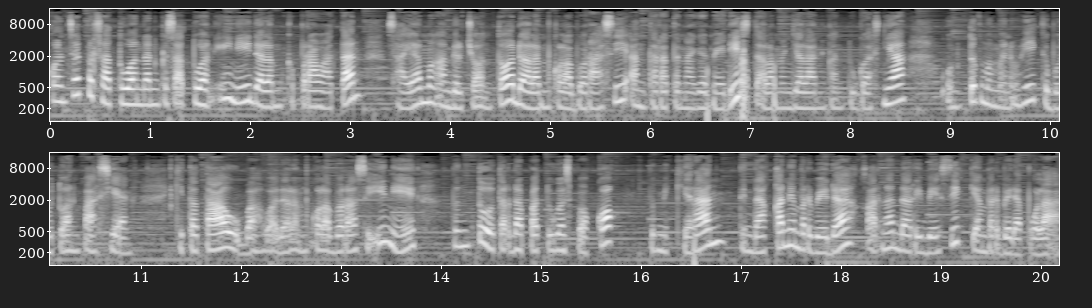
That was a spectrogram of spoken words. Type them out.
Konsep persatuan dan kesatuan ini dalam keperawatan, saya mengambil contoh dalam kolaborasi antara tenaga medis dalam menjalankan tugasnya untuk memenuhi kebutuhan pasien. Kita tahu bahwa dalam kolaborasi ini tentu terdapat tugas pokok pemikiran, tindakan yang berbeda karena dari basic yang berbeda pula.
